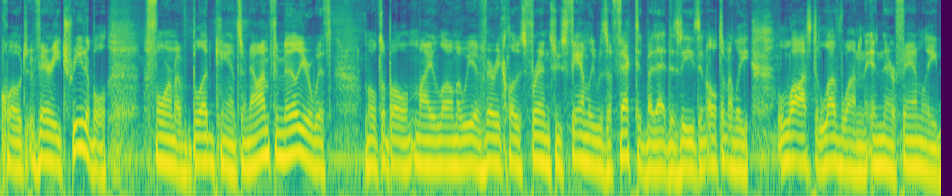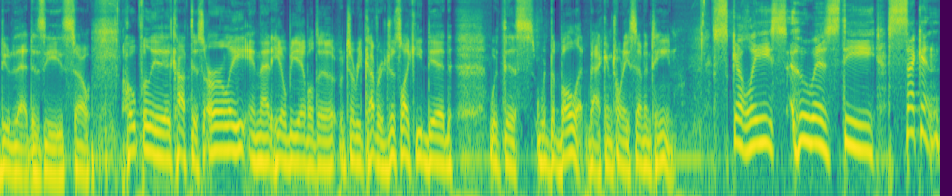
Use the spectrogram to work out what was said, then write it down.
quote very treatable form of blood cancer. Now, I'm familiar with multiple myeloma. We have very close friends whose family was affected by that disease and ultimately lost a loved one in their family due to that disease. So, hopefully, they caught this early and that he'll be able to to recover just like he did with this with the bullet back in 2017. Scalise, who is the second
